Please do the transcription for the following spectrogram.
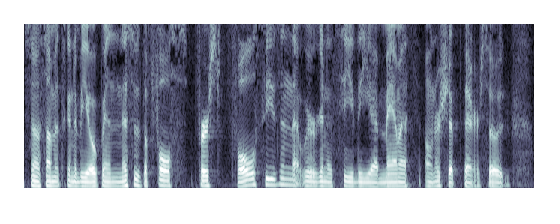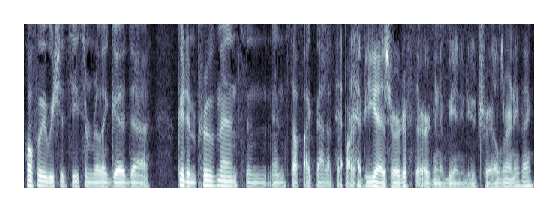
Snow Summit's going to be open. This is the full first full season that we're going to see the uh, Mammoth ownership there. So hopefully we should see some really good uh, good improvements and, and stuff like that at the park. Have you guys heard if there are going to be any new trails or anything?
